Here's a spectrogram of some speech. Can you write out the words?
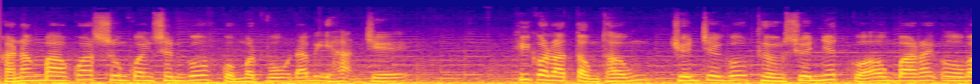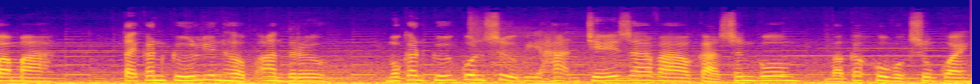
khả năng bao quát xung quanh sân golf của mật vụ đã bị hạn chế. Khi còn là tổng thống, chuyến chơi golf thường xuyên nhất của ông Barack Obama tại căn cứ Liên hợp Andrew một căn cứ quân sự bị hạn chế ra vào cả sân golf và các khu vực xung quanh.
